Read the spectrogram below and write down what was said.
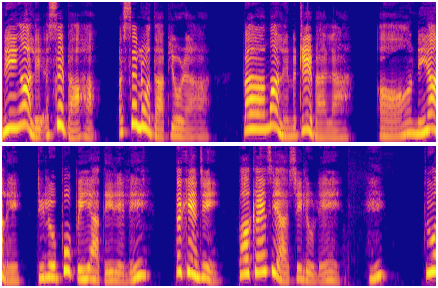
နေကလည်းအစ်စ်ပါဟာအစ်စ်လို့သာပြောတာဘာမှလည်းမတွေ့ပါလား အော်နေရလေဒီလိုပို့ပေးရသေးတယ်လေတခင်ကြီးဘာခိုင်းစရာရှိလို့လဲဟင် तू က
